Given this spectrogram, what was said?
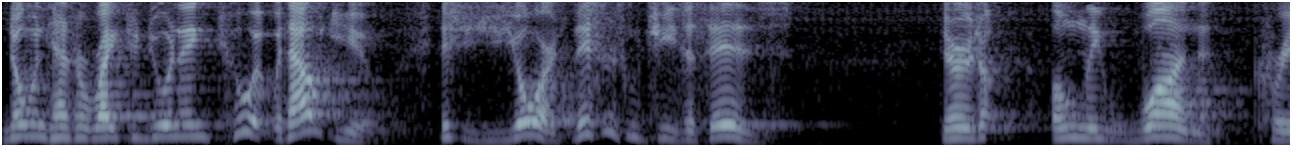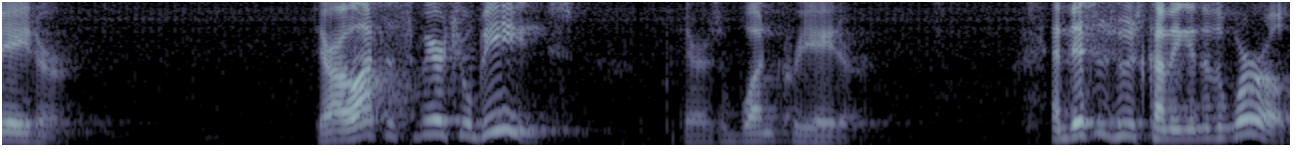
No one has a right to do anything to it without you. This is yours. This is who Jesus is. There is only one creator. There are lots of spiritual beings, but there is one creator. And this is who's coming into the world.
